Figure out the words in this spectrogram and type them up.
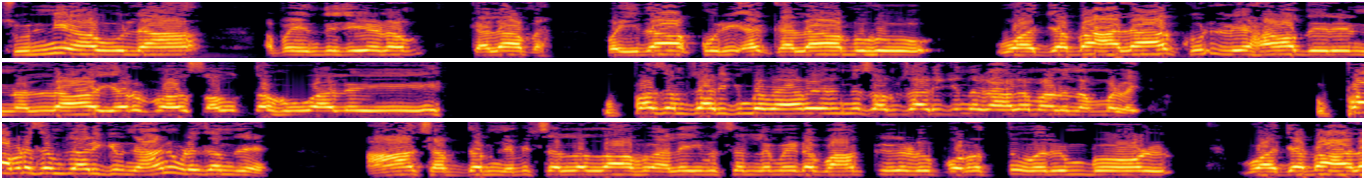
സുന്നിയാവൂല. അപ്പൊ എന്ത് ചെയ്യണം? കലാം കലാമുഹു وجب على كل حاضر ألا يرفع صوته عليه ഉപ്പ സംസാരിക്കുമ്പോ വേറെ ഇരുന്ന് സംസാരിക്കുന്ന കാലമാണ് നമ്മള് ഉപ്പ അവിടെ സംസാരിക്കും ഞാനിവിടെ സംസാരിക്കും ആ ശബ്ദം നബി സല്ലല്ലാഹു അലൈഹി വസല്ലമയുടെ വാക്കുകൾ പുറത്തു വരുമ്പോൾ വജബാല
